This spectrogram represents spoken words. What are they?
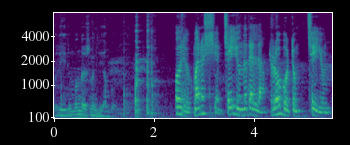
ഒരു ഇരുമ്പും കഷ്ണം ചെയ്യാൻ പോകുന്നത് ഒരു മനുഷ്യൻ ചെയ്യുന്നതെല്ലാം റോബോട്ടും ചെയ്യും.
